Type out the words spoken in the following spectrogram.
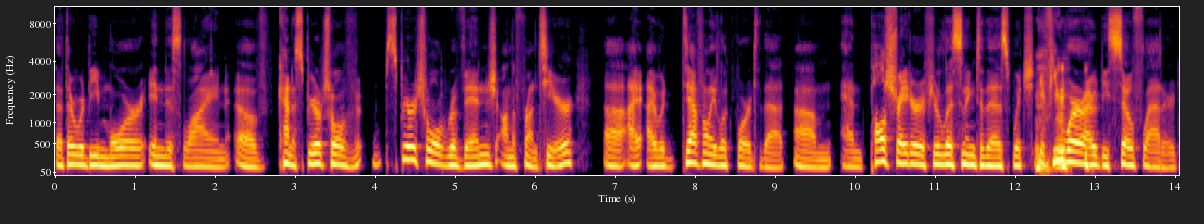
that there would be more in this line of kind of spiritual, spiritual revenge on the frontier. Uh, I, I would definitely look forward to that. Um, and Paul Schrader, if you're listening to this, which if you were, I would be so flattered.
